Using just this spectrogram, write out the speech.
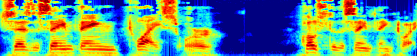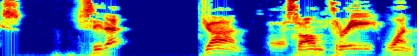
Says the same thing twice or close to the same thing twice. Do you see that? John, uh, Psalm 3, 1.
